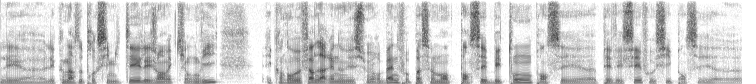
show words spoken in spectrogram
les, euh, les commerces de proximité, les gens avec qui on vit. Et quand on veut faire de la rénovation urbaine, il faut pas seulement penser béton, penser euh, PVC, il faut aussi penser euh,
